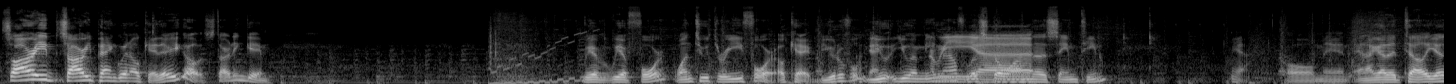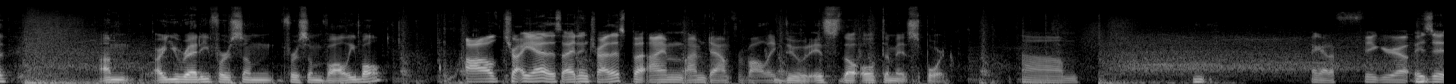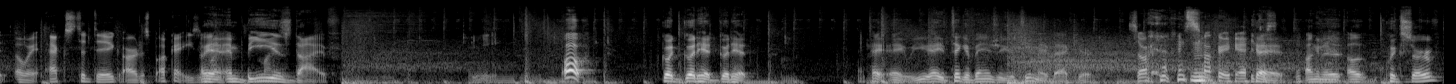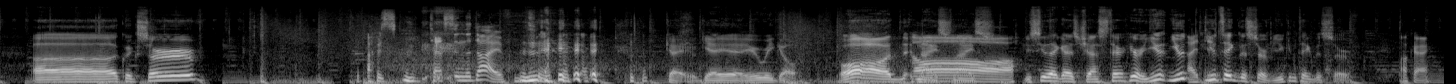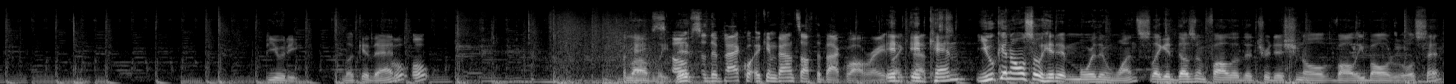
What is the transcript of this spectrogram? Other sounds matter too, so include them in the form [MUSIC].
sorry, sorry, Penguin. Okay, there you go. Starting game. We have we have four. One, two, three, four. Okay, beautiful. Okay. You you and me now. Let's go on uh, the same team. Yeah. Oh man, and I gotta tell you, I'm. Are you ready for some for some volleyball, I'll try. Yeah, this I didn't try this, but I'm I'm down for volley. dude? It's the ultimate sport. Um, I gotta figure out. Is it? Oh wait, X to dig, artist. Okay, easy. Okay, and B one. is dive. B. Oh, good, good hit, good hit. Hey, hey, you, hey, take advantage of your teammate back here. Sorry, [LAUGHS] I'm sorry. I Okay, just- I'm gonna uh, quick serve. Uh, quick serve. I was testing the dive. [LAUGHS] [LAUGHS] Okay, yeah, yeah, here we go. Oh, n- nice, Oh. nice. You see that guy's chest there? Here, you, you, you take the serve. You can take the serve. okay. Beauty. Look at that. Oh, oh. Lovely. Oh, This- so the back wall, it can bounce off the back wall, right? It, Like it can. You can also hit it more than once. Like it doesn't follow the traditional volleyball rule set.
